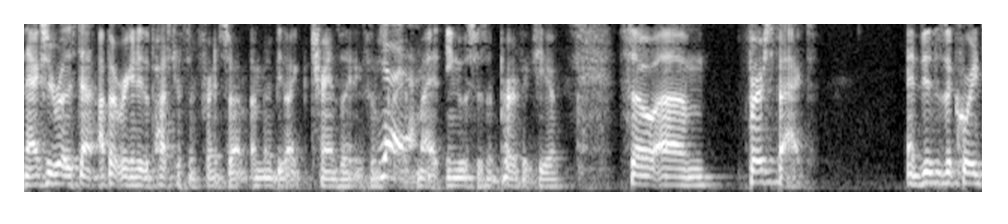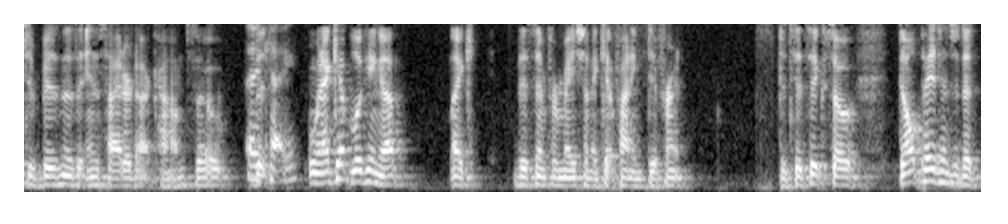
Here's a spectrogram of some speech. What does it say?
And I actually wrote this down. I thought we were going to do the podcast in French, so I'm, I'm going to be like translating. So I'm Yeah, sorry, yeah. my English isn't perfect here. So um, first fact and this is according to businessinsider.com. So the- Okay. when I kept looking up like this information, I kept finding different statistics. So don't pay attention to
